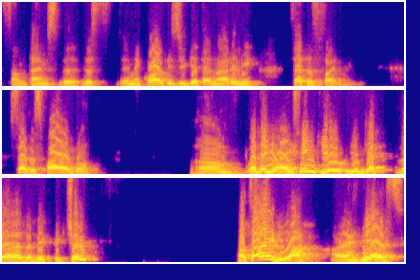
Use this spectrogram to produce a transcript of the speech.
sometimes the, this inequalities you get are not really satisfied, satisfiable. Um, but anyway, I think you you get the, the big picture. What's our idea? Our idea is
